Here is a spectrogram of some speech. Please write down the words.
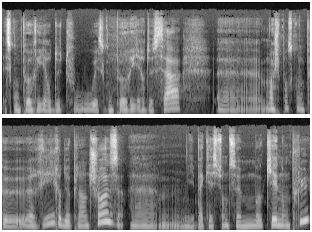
Est-ce qu'on peut rire de tout? Est-ce qu'on peut rire de ça? Euh, Moi je pense qu'on peut rire de plein de choses. Euh, il n'est pas question de se moquer non plus.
